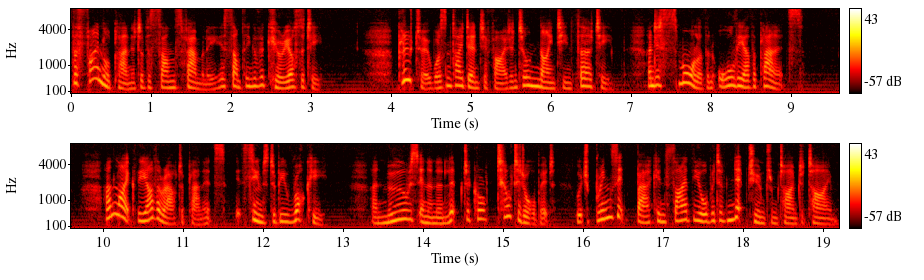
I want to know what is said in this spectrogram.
The final planet of the Sun's family is something of a curiosity. Pluto wasn't identified until 1930 and is smaller than all the other planets. Unlike the other outer planets, it seems to be rocky and moves in an elliptical, tilted orbit which brings it back inside the orbit of Neptune from time to time.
